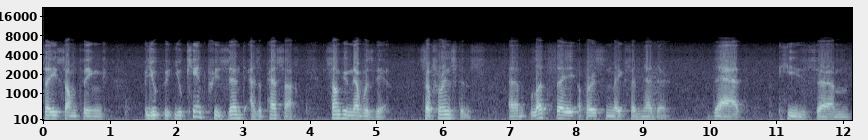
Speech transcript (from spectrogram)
say something you you can't present as a Pesach something that was there. So, for instance, um, let's say a person makes a neder that he's um,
